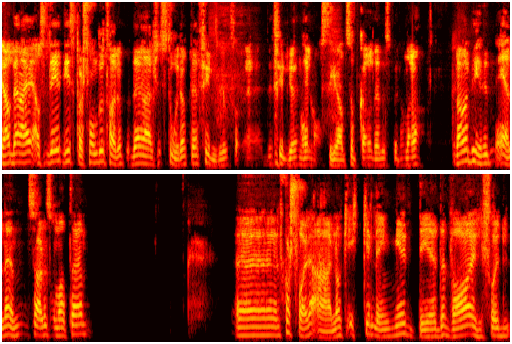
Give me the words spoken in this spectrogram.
Ja, er, altså de, de, spørsmålene du tar opp, det er så store at det fyller jo, det fyller en hel mastergradsoppgave. det du spør om der. La meg begynne i den ene enden. så er det sånn at eh, Forsvaret er nok ikke lenger det det var, for, i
